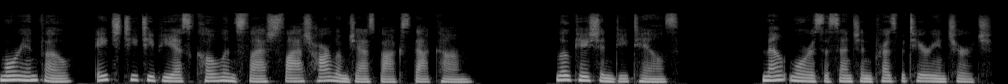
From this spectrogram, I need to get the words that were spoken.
More info https colon slash slash harlemjazzbox.com. Location details Mount Morris Ascension Presbyterian Church.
